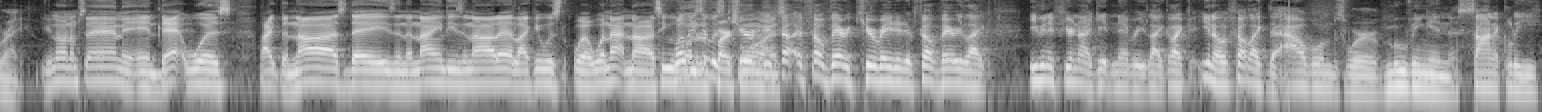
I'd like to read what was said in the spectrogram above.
Right. You know what I'm saying? And, and that was like the Nas days in the '90s and all that. Like it was well, well, not Nas. He was Well, at one least of it the was first cur- it ones. felt, it felt very curated. It felt very like even if you're not getting every like like you know, it felt like the albums were moving in sonically.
